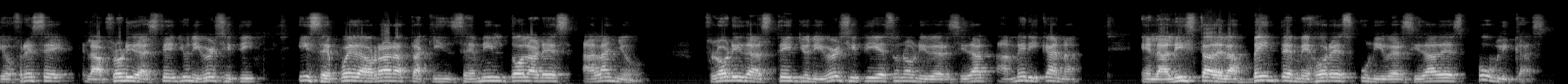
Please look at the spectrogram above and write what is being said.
que ofrece la Florida State University y se puede ahorrar hasta 15 mil dólares al año. Florida State University es una universidad americana en la lista de las 20 mejores universidades públicas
